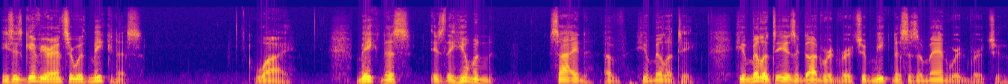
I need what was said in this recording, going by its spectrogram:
He says, give your answer with meekness. Why? Meekness is the human side of humility. Humility is a Godward virtue, meekness is a manward virtue.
